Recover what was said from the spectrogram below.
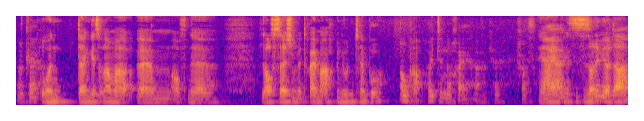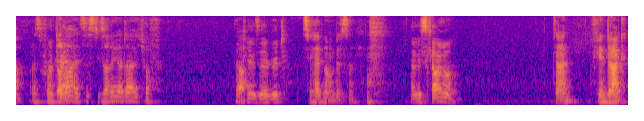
Okay. Und dann geht es auch nochmal ähm, auf eine Laufsession mit 3x8 Minuten Tempo. Oh, ja. heute noch, ey. Ah, okay, krass. Ja, ja, jetzt ist die Sonne wieder da. Also vom okay. Donner, jetzt ist die Sonne wieder da. Ich hoffe. Ja. Okay, sehr gut. Sie hält noch ein bisschen. Alles klar. Dann, vielen Dank.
